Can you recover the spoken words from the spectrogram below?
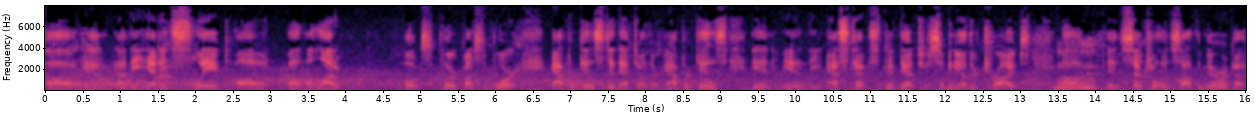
uh, and uh, they had enslaved uh, a, a lot of folks clear across the board. Africans did that to other Africans. In in the Aztecs did that to so many other tribes um, Mhm. in Central and South America,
